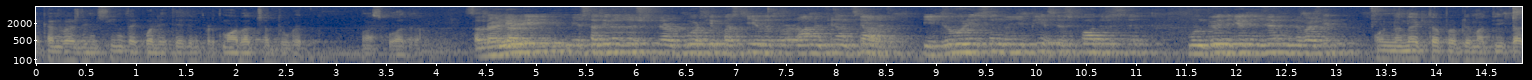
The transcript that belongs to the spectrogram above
e kanë vazhdimësinë dhe kualitetin për të marrë atë çka duhet nga skuadra. Trajneri Mirsad Jonuz është larguar sipas tij edhe për anën financiare. I druheni se ndonjë pjesë e skuadrës mund të bëjë të njëjtën gjë në vazhdim? Unë mendoj këto problematika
